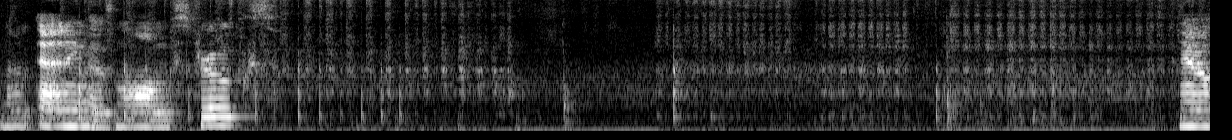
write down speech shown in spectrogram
And I'm adding those long strokes. Now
